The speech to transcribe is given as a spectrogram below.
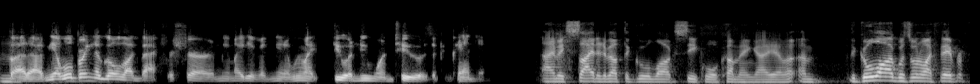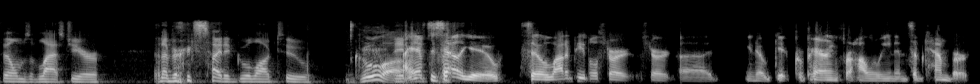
Mm. But um, yeah, we'll bring the ghoul log back for sure, and we might even you know we might do a new one too as a companion. I'm excited about the Gulag sequel coming. I, uh, I'm the Gulag was one of my favorite films of last year, and I'm very excited. Gulag two. Gulag. I have to tell you, so a lot of people start start uh, you know get preparing for Halloween in September.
